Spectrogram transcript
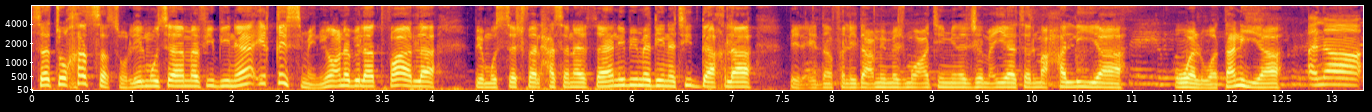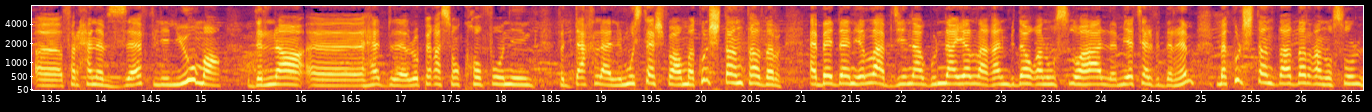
ستخصص للمساهمة في بناء قسم يعنى بالأطفال بمستشفى الحسن الثاني بمدينة الداخلة. بالإضافة لدعم مجموعة من الجمعيات المحلية والوطنية. أنا آه، فرحانة بزاف. اللي اليوم درنا آه، هاد l'opération crowdfunding في الداخله للمستشفى وما كنتش تنتظر ابدا. يلا بدينا. قلنا يلا غنبداو غنوصلوها ل 100000 درهم. ما كنتش تنتظر غنوصلوا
